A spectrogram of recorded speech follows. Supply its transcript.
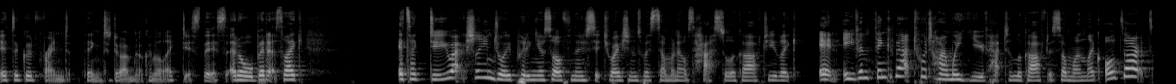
It's a good friend thing to do. I'm not going to like diss this at all, but it's like, it's like, do you actually enjoy putting yourself in those situations where someone else has to look after you? Like, and even think about to a time where you've had to look after someone. Like, odds are it's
